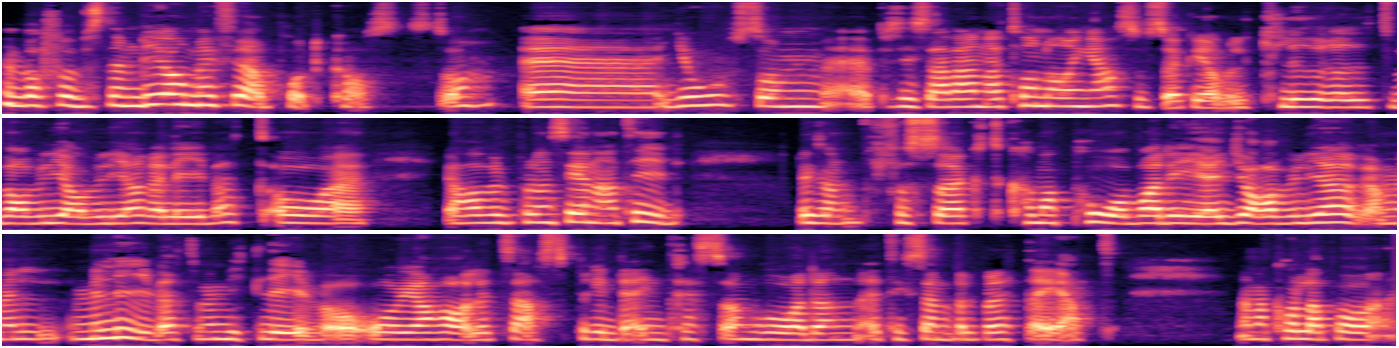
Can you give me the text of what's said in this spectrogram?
Men varför bestämde jag mig för att göra podcasts då? Eh, jo, som eh, precis alla andra tonåringar så försöker jag väl klura ut vad vill jag vill göra i livet. Och eh, jag har väl på den senare tid liksom försökt komma på vad det är jag vill göra med, med livet, med mitt liv och, och jag har lite så här spridda intresseområden. Ett exempel på detta är att när man kollar på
